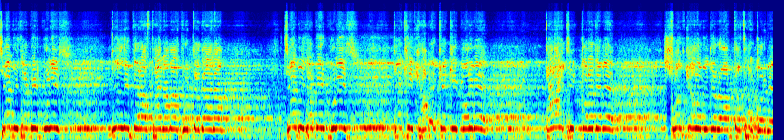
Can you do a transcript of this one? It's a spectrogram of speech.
যে বিজেপির পুলিশ দিল্লিতে রাস্তায় নামাজ পড়তে দেয় না যে বিজেপির পুলিশ কে কি খাবে, কে কি পড়বে, তারাই ঠিক করে দেবে। সংখ্যালঘুদের অত্যাচার করবে,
